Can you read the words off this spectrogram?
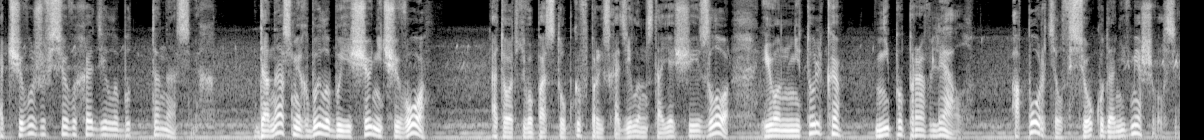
Отчего же все выходило будто насмех? Да насмех было бы еще ничего, а то от его поступков происходило настоящее зло, и он не только не поправлял, а портил все, куда не вмешивался.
